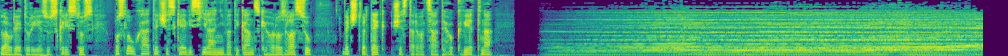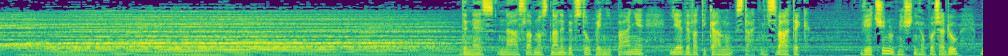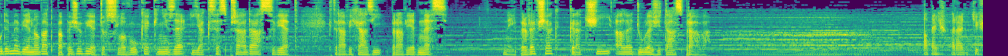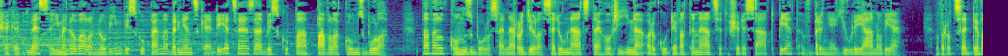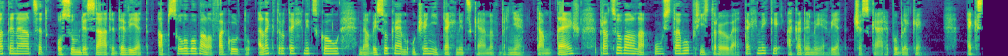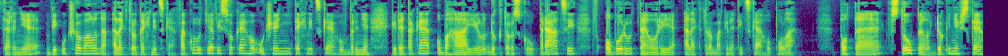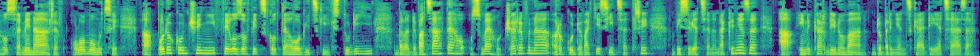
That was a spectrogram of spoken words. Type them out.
Laudetur Jezus Christus, posloucháte české vysílání Vatikánského rozhlasu ve čtvrtek 26. května. Dnes na slavnost na nebe vstoupení páně je ve Vatikánu státní svátek. Většinu dnešního pořadu budeme věnovat papežově doslovu ke knize Jak se spřádá svět, která vychází právě dnes. Nejprve však kratší, ale důležitá zpráva. Papež František dnes jmenoval novým biskupem brněnské diecéze biskupa Pavla Konzbula. Pavel Konzbul se narodil 17. října roku 1965 v Brně Juliánově. V roce 1989 absolvoval fakultu elektrotechnickou na Vysokém učení technickém v Brně. Tam též pracoval na Ústavu přístrojové techniky Akademie věd České republiky. Externě vyučoval na Elektrotechnické fakultě Vysokého učení technického v Brně, kde také obhájil doktorskou práci v oboru teorie elektromagnetického pole. Poté vstoupil do kněžského semináře v Olomouci a po dokončení filozoficko-teologických studií byl 28. června roku 2003 vysvěcen na kněze a inkardinován do brněnské diecéze.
